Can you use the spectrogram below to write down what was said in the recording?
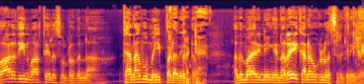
பாரதியின் வார்த்தையில சொல்றதுன்னா கனவு மெய்ப்பட வேண்டும். அது மாதிரி நீங்க நிறைய கனவுகள் வச்சிருக்கிறீங்க.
